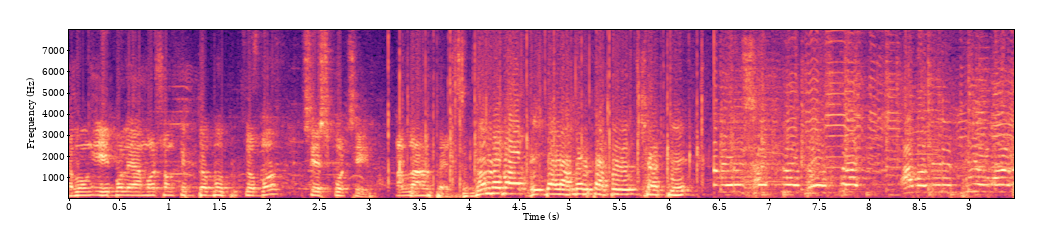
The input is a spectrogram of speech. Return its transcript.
এবং এই বলে আমার সংক্ষিপ্ত বক্তব্য শেষ করছি। আল্লাহ হাফেজ। ধন্যবাদ আমাদের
